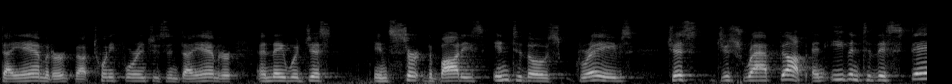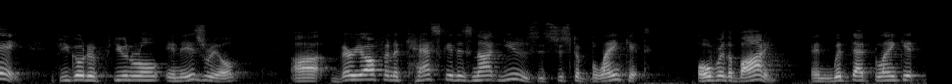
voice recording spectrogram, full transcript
diameter, about 24 inches in diameter, and they would just insert the bodies into those graves just, just wrapped up. And even to this day, if you go to a funeral in Israel, uh, very often a casket is not used. It's just a blanket over the body. And with that blanket,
